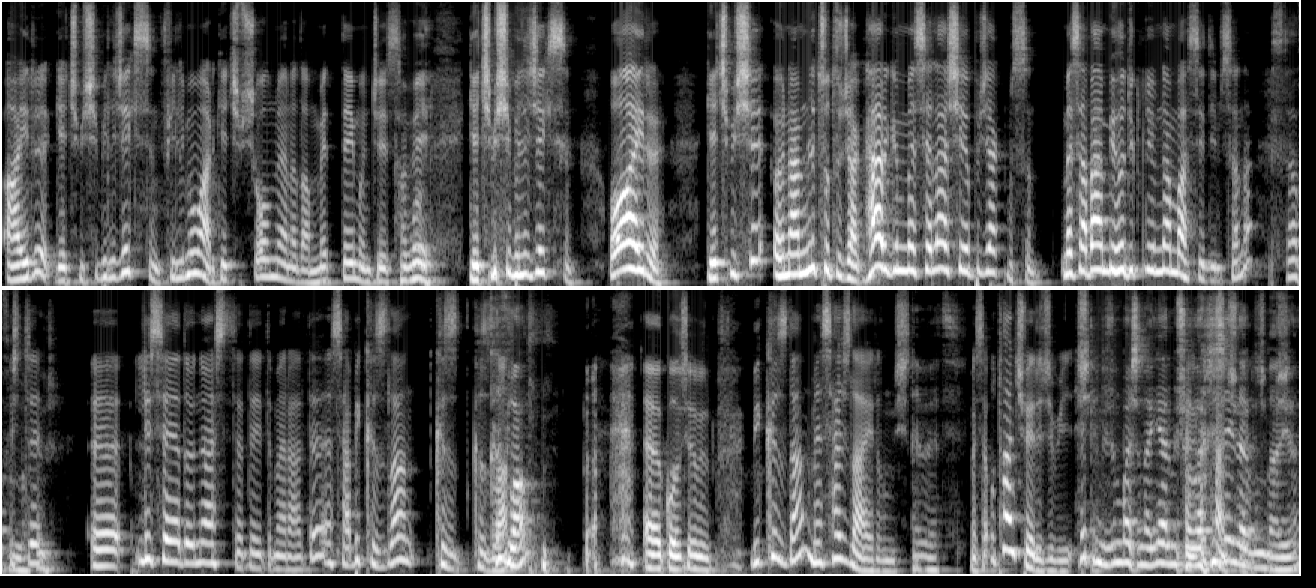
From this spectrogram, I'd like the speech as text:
ayrı. Geçmişi bileceksin. Filmi var. Geçmişi olmayan adam. Matt Damon, Jason. Tabii. Geçmişi bileceksin. O ayrı. Geçmişi önemli tutacak. Her gün mesela şey yapacak mısın? Mesela ben bir hödüklüğümden bahsedeyim sana. Estağfurullah. İşte- buyur. Ee, lise ya da üniversitedeydim herhalde. Mesela bir kızla kız kızla Kız lan. evet konuşamıyorum. Bir kızdan mesajla ayrılmıştım. Evet. Mesela utanç verici bir şey. Hepimizin başına gelmiş Yani olan şeyler bunlar şey. ya.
